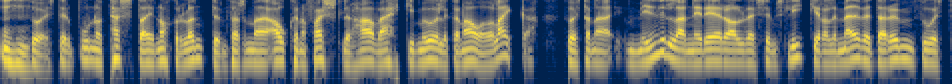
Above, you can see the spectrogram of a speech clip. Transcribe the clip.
mm -hmm. þú veist, þeir eru búin að testa í nokkur löndum þar sem að ákveðna færslur hafa ekki möguleikan á að læka þú veist, þannig að miðlanir eru alveg sem slíkir alveg meðveitar um, þú veist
